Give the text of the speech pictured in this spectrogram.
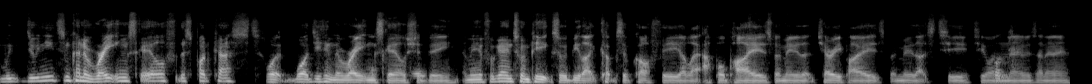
We, do we need some kind of rating scale for this podcast? What what do you think the rating scale should be? I mean, if we're going Twin Peaks, it would be like cups of coffee or like apple pies, but maybe that cherry pies, but maybe that's too too on the nose. I don't know.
